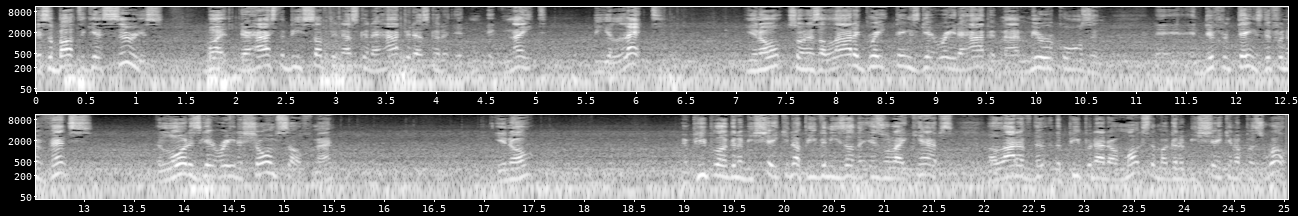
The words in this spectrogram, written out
it's about to get serious, but there has to be something that's going to happen that's going to ignite the elect. You know, so there's a lot of great things get ready to happen, man. Miracles and and different things, different events. The Lord is getting ready to show himself, man. You know? And people are going to be shaken up. Even these other Israelite camps, a lot of the, the people that are amongst them are going to be shaken up as well.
